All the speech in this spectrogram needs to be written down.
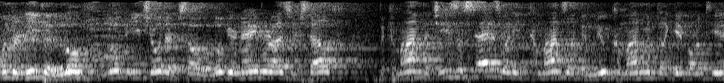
underneath it, love, love each other. So love your neighbour as yourself. The command that Jesus says when he commands like a new commandment I give unto you,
